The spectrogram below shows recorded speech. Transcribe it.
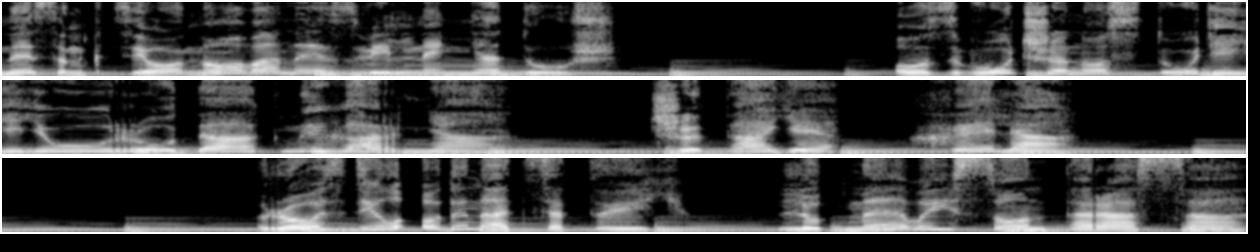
Несанкціоноване звільнення душ. Озвучено студією Руда книгарня. Читає Хеля. Розділ одинадцятий. Лютневий сон Тараса.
